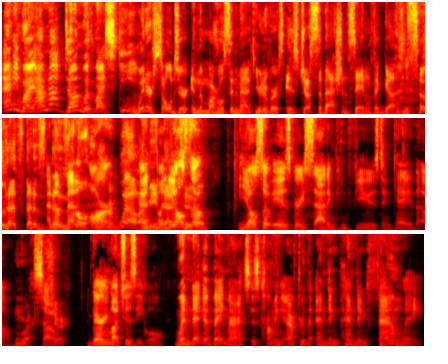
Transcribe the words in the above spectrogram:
Anyway, I'm not done with my scheme. Winter Soldier in the Marvel Cinematic Universe is just Sebastian Stan with a gun. So that's that is and that a is- metal arm. Well, I mean, but that he also too. he also is very sad and confused and gay though. Right, So sure. very much is equal. when Nega Baymax is coming after the ending pending family,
